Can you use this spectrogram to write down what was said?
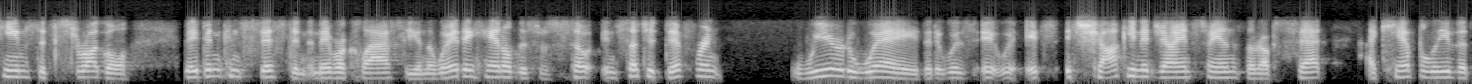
teams that struggle, they've been consistent and they were classy. And the way they handled this was so in such a different, weird way that it was it, it's it's shocking to Giants fans. They're upset. I can't believe that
